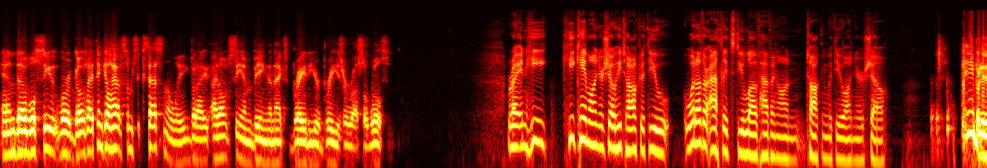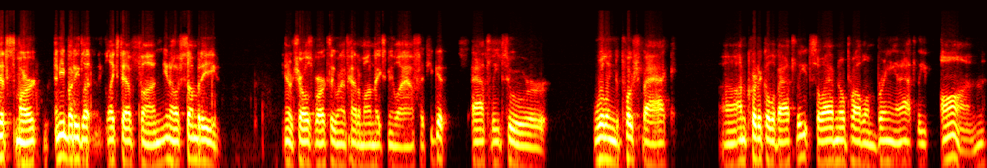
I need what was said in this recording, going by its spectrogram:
And uh, we'll see where it goes. I think he'll have some success in the league, but I, I don't see him being the next Brady or Brees or Russell Wilson. Right, and he he came on your show. He talked with you. What other athletes do you love having on talking with you on your show? Anybody that's smart. Anybody that likes to have fun. You know, if somebody you know, Charles Barkley, when I've had him on, makes me laugh. If you get athletes who are willing to push back, uh, I'm critical of athletes, so I have no problem bringing an athlete on,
